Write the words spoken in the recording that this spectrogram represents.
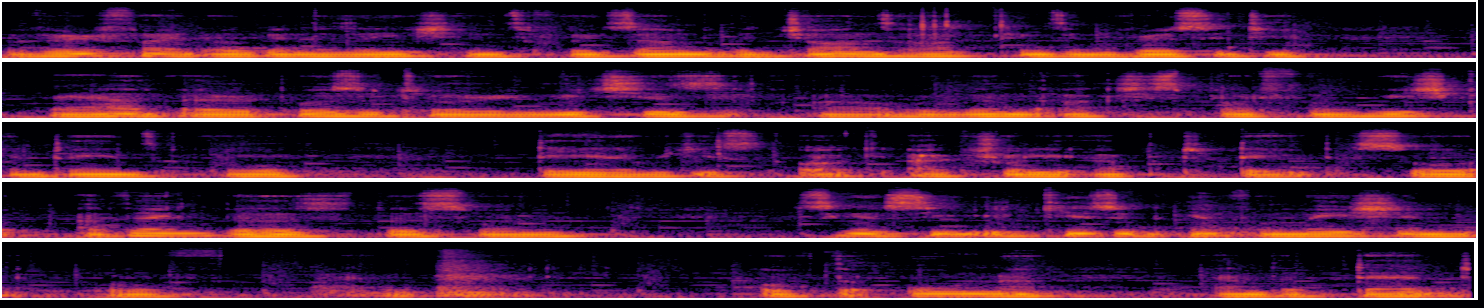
verified organizations. For example, the Johns Hopkins University, they have a repository which is uh, within the ArcGIS platform which contains all data which is actually up to date. So I think there's this one. As you can see, it gives you the information of of the owner and the date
